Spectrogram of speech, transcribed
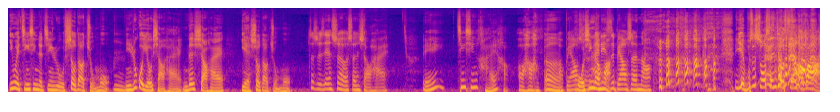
因为金星的进入受到瞩目，嗯，你如果有小孩，你的小孩也受到瞩目。这时间适合生小孩？诶，金星还好。哦，好，嗯，哦、不要火星的话。是不要生哦，也不是说生就生，好不好？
